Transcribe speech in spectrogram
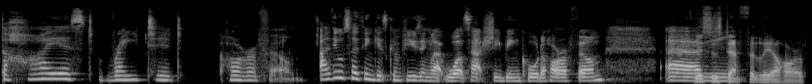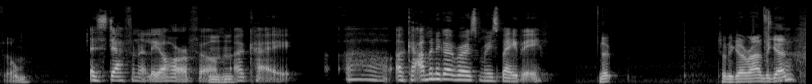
the highest rated horror film. I also think it's confusing, like what's actually being called a horror film. Um, this is definitely a horror film. It's definitely a horror film. Mm-hmm. Okay. Oh, okay. I'm gonna go Rosemary's Baby. Nope. Do you want to go around again?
